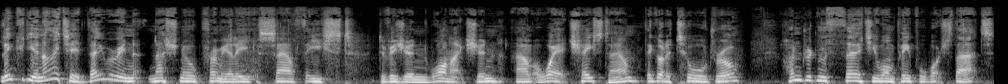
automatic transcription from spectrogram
Lincoln United, they were in Northern Premier League South East Division 1 action um, away at Chasetown. They got a 2 all draw. 131 people watched that.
